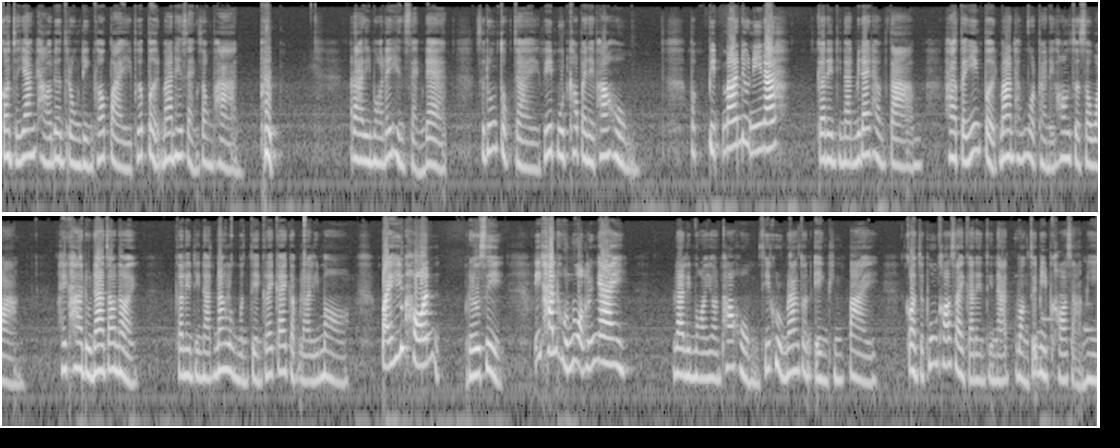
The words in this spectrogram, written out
ก่อนจะย่างเท้าเดินตรงดิ่งเข้าไป เพื่อเปิดม่านให้แสงส่องผ่านพรึบราริมอร์ได้เห็นแสงแดด สะดุ้งตกใจรีบมุดเข้าไปในผ้าห่มปิดม่านเดี๋ยวนี้นะ การเรนตินัทไม่ได้ทำตาม หากแต่ยิ่งเปิดม่านทั้งหมดภายในห้องจนสว่าง ให้ข้าดูหน้าเจ้าหน่อย การเรนตินัทนั่งลงบนเตียงใกล้ ๆ กับลาลิมอร์ไปให้พ้น เร็วสิ นี่ท่านหูหนวกหรือไง ลาลิมอย้อนผ้าห่มที่คลุมร่างตนเองทิ้งไป ก่อนจะพุ่งเข้าใส่กาเรนตินัสหวังจะบีบคอสามี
